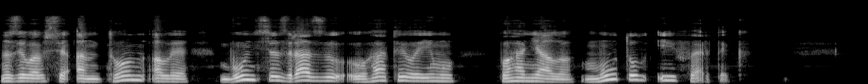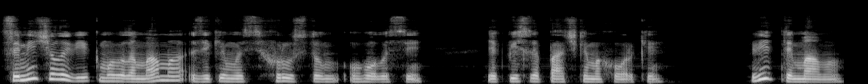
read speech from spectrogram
Називався Антон, але бунця зразу вгатила йому поганяло мутул і фертик. Це мій чоловік, мовила мама з якимось хрустом у голосі, як після пачки махорки. Відти, мамо,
